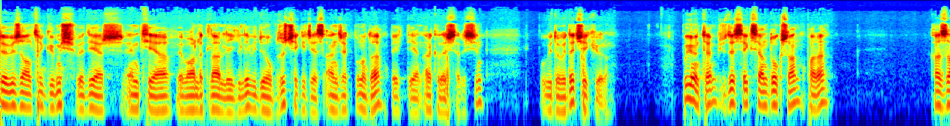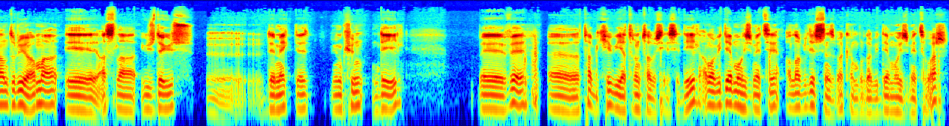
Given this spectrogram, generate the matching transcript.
döviz, altın, gümüş ve diğer emtia ve varlıklarla ilgili videomuzu çekeceğiz. Ancak bunu da bekleyen arkadaşlar için bu videoyu da çekiyorum. Bu yöntem %80-90 para kazandırıyor ama e, asla %100 e, demek de mümkün değil. E, ve e, tabii ki bir yatırım tavsiyesi değil ama bir demo hizmeti alabilirsiniz. Bakın burada bir demo hizmeti var.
